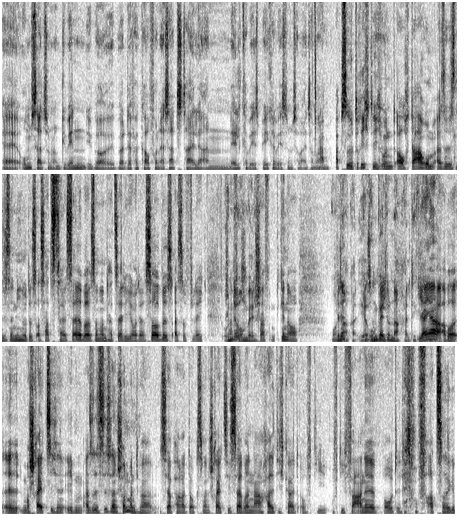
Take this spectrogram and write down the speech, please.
äh, Umsatz und Gewinn über, über der Verkauf von Ersatzteile an LKWs, PKWs und so weiter machen. Absolut richtig. Ja. Und auch darum, also es ist ja nicht nur das Ersatzteil selber, sondern tatsächlich auch der Service, also vielleicht und der Umwelt. Schaffen, genau. Und ja, also, Umwelt und Nachhaltigkeit. Ja, ja, aber äh, man schreibt sich dann eben, also es ist dann schon manchmal sehr paradox, man schreibt sich selber Nachhaltigkeit auf die, auf die Fahne, baut Elektrofahrzeuge,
